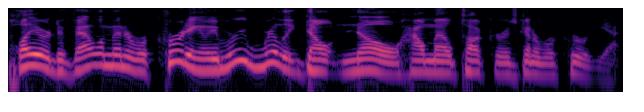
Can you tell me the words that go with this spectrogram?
player development or recruiting. I mean, we really don't know how Mel Tucker is going to recruit yet.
